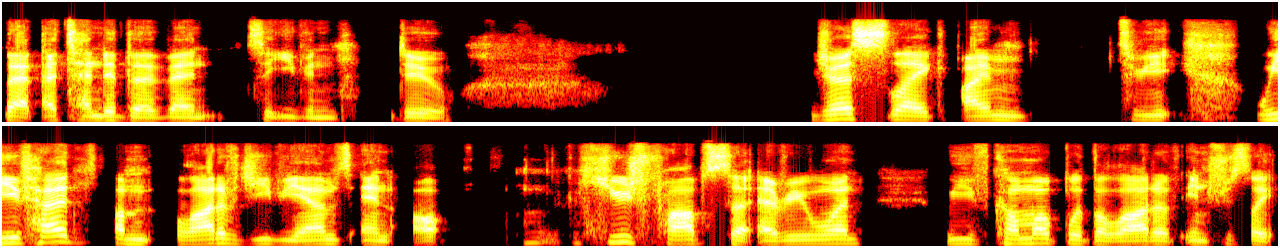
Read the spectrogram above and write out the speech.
that attended the event to even do. Just like I'm to be, we've had um, a lot of GBMs and all, huge props to everyone. We've come up with a lot of interest like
